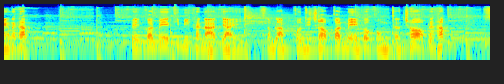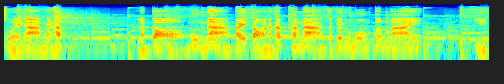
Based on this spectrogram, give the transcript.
งนะครับ เป็นก้อนเมฆที่มีขนาดใหญ่สำหรับคนที่ชอบก้อนเมฆก็คงจะชอบนะครับ สวยงามนะครับ แล้วก็มุ่งหน้าไปต่อนะครับ ข้างหน้าจะเป็นอุโมงค์ต้นไม้อีก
